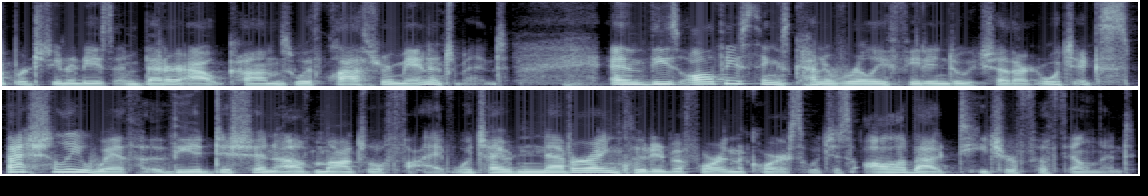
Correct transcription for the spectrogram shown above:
opportunities and better outcomes with classroom management. And these all these things kind of really feed into each other, which especially with the addition of module 5, which I've never included before in the course, which is all about teacher fulfillment.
